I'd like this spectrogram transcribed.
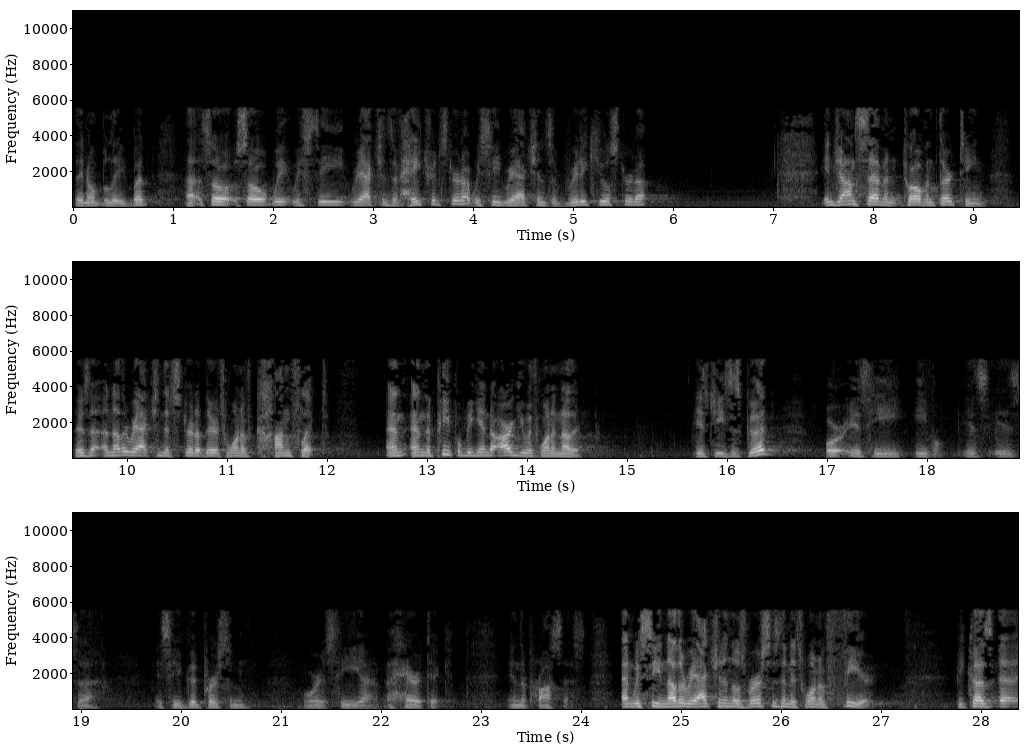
they don't believe. But uh, so, so we, we see reactions of hatred stirred up. We see reactions of ridicule stirred up. In John 7, 12 and 13, there's a, another reaction that's stirred up there. It's one of conflict. And, and the people begin to argue with one another. Is Jesus good or is he evil? Is, is, uh, is he a good person or is he a, a heretic in the process? And we see another reaction in those verses, and it's one of fear. Because uh,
